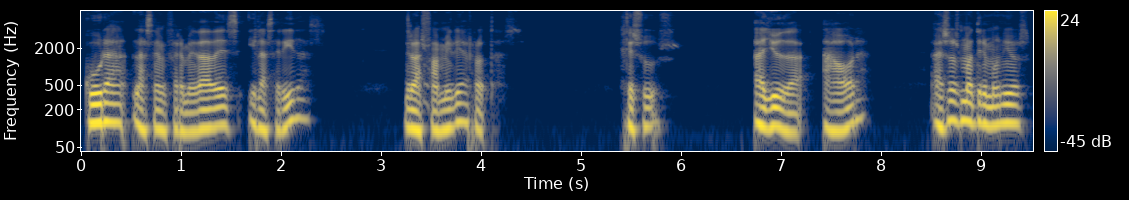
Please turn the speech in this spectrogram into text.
Cura las enfermedades y las heridas de las familias rotas. Jesús, ayuda ahora a esos matrimonios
